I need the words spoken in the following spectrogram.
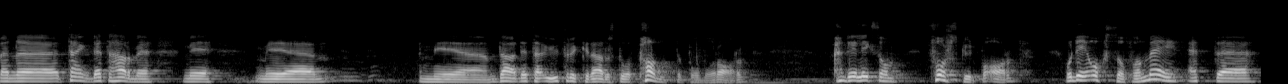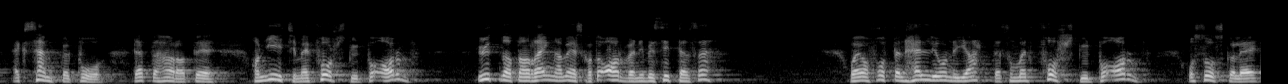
Men uh, tenk dette her med, med, med, med der, dette uttrykket der det står 'pantet på vår arv'. Det er liksom forskudd på arv. Og det er også for meg et uh, eksempel på dette her at det, han gir ikke meg forskudd på arv uten at han regner med jeg skal ta arven i besittelse. Og jeg har fått Den hellige ånd i hjertet som et forskudd på arv. og så skal jeg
